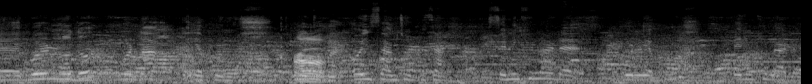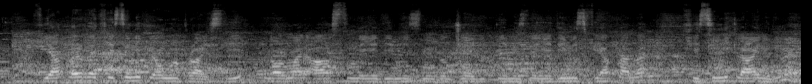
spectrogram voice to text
E, bu noodle burada yapılmış. Aa. O yüzden çok güzel. Seninkiler de burada yapılmış. Benimkiler de. Fiyatları da kesinlikle overpriced değil. Normal Austin'de yediğimiz noodle'cıya gittiğimizde yediğimiz fiyatlarla kesinlikle aynı değil mi?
